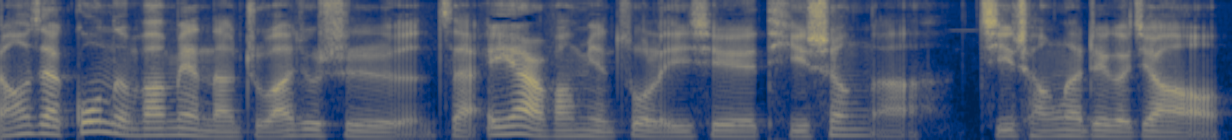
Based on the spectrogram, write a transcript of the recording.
然后在功能方面呢，主要就是在 AR 方面做了一些提升啊，集成了这个叫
